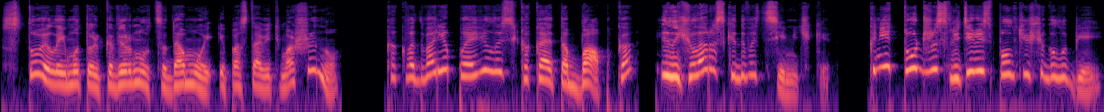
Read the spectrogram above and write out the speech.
Стоило ему только вернуться домой и поставить машину, как во дворе появилась какая-то бабка и начала раскидывать семечки. К ней тут же слетелись полчища голубей.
